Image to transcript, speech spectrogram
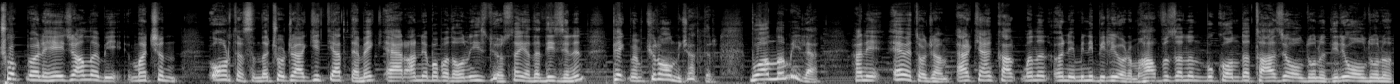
çok böyle heyecanlı bir maçın ortasında çocuğa git yat demek eğer anne baba da onu izliyorsa ya da dizinin pek mümkün olmayacaktır. Bu anlamıyla hani evet hocam erken kalkmanın önemini biliyorum. Hafızanın bu konuda taze olduğunu, diri olduğunu,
